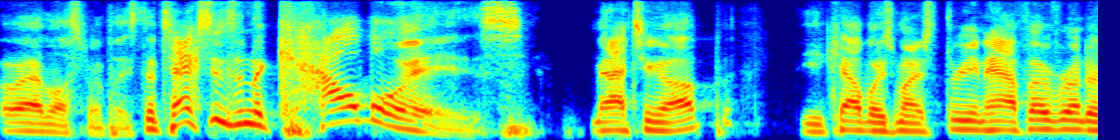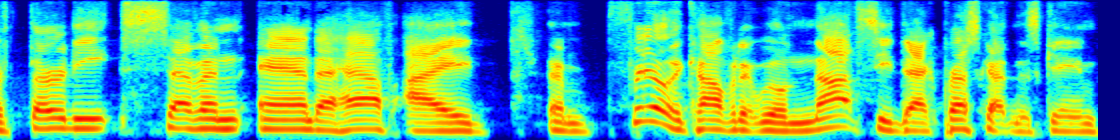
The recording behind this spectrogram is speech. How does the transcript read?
oh, I lost my place. The Texans and the Cowboys matching up. The Cowboys minus three and a half over under 37 and a half. I am fairly confident we will not see Dak Prescott in this game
